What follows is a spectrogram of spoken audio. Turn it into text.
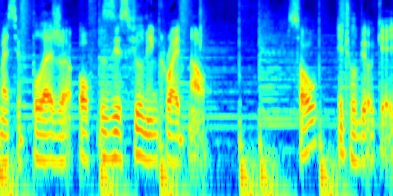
massive pleasure of this filming right now. So it will be okay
